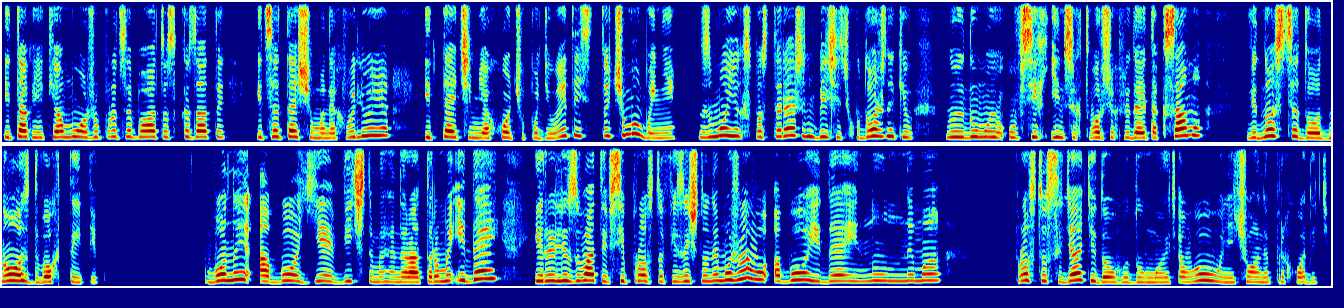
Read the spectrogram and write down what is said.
І так як я можу про це багато сказати, і це те, що мене хвилює, і те, чим я хочу поділитись, то чому би ні? З моїх спостережень більшість художників, ну і думаю, у всіх інших творчих людей так само, відносяться до одного з двох типів. Вони або є вічними генераторами ідей, і реалізувати всі просто фізично неможливо, або ідей ну нема. Просто сидять і довго думають, а в голову нічого не приходить.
